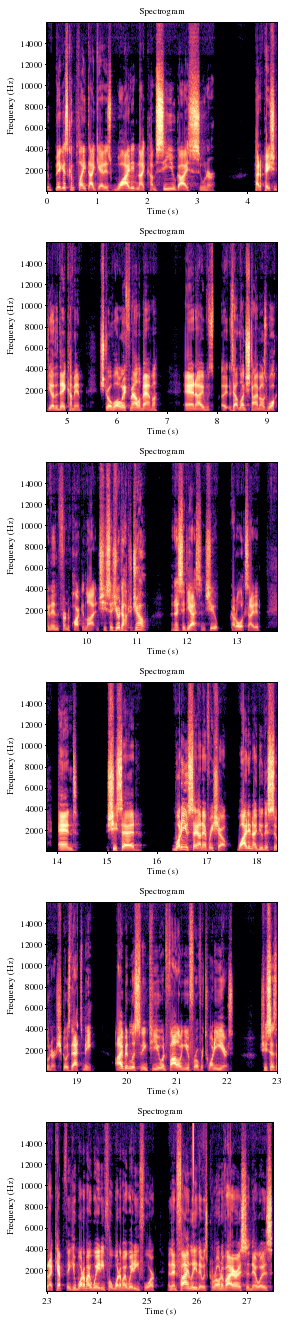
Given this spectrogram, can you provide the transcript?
the biggest complaint I get is why didn't I come see you guys sooner? Had a patient the other day come in. She drove all the way from Alabama, and I was, it was at lunchtime. I was walking in from the parking lot, and she says, You're Dr. Joe. And I said, Yes. And she got all excited. And she said, What do you say on every show? Why didn't I do this sooner? She goes, That's me. I've been listening to you and following you for over 20 years. She says, and I kept thinking, what am I waiting for? What am I waiting for? And then finally, there was coronavirus and there was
